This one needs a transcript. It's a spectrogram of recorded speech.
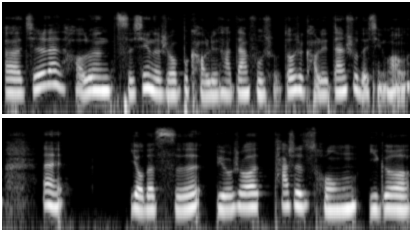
呃，其实，在讨论词性的时候，不考虑它单复数，都是考虑单数的情况嘛。但有的词，比如说它是从一个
